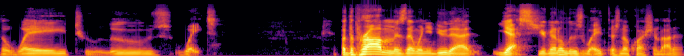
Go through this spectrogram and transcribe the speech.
the way to lose weight. But the problem is that when you do that, yes, you're going to lose weight. There's no question about it.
